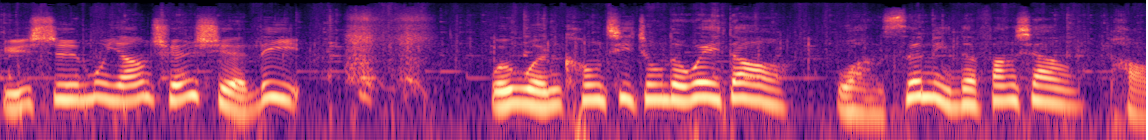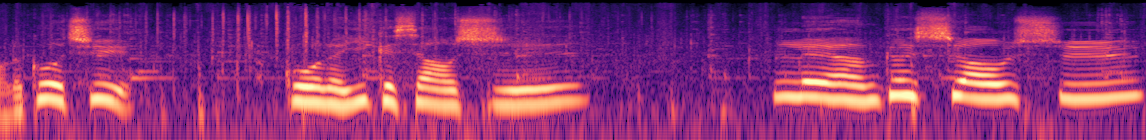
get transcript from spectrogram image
于是，牧羊犬雪莉闻闻空气中的味道，往森林的方向跑了过去。过了一个小时，两个小时，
